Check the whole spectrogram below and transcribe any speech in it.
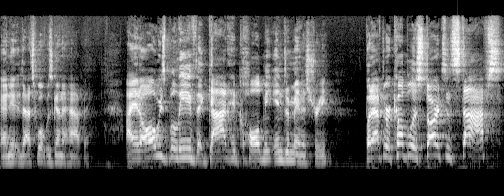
and it, that's what was going to happen. I had always believed that God had called me into ministry, but after a couple of starts and stops,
